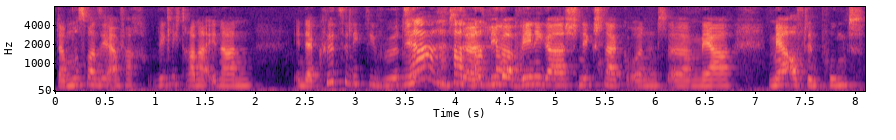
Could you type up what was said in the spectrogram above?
Da muss man sich einfach wirklich dran erinnern, in der Kürze liegt die Würze Ja. und äh, lieber weniger Schnickschnack und äh, mehr, mehr auf den Punkt.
